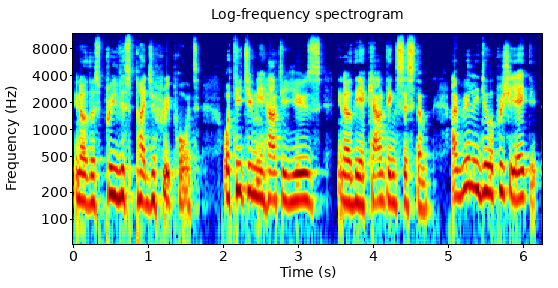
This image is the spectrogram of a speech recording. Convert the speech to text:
you know, those previous budget reports or teaching me how to use, you know, the accounting system. I really do appreciate it.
